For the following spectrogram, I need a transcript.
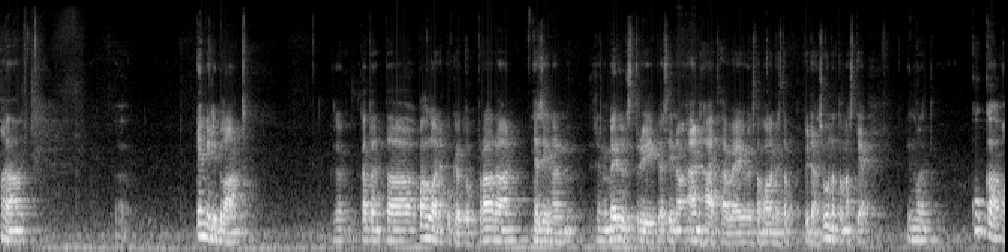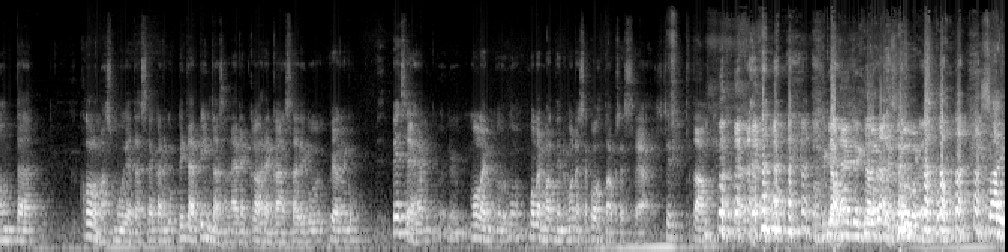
Okay. uh, Emily Blunt. Katsoin, että Paholainen pukeutuu Pradaan ja siinä on siinä on Meryl Streep ja siinä on Anne Hathaway, joista molemmista pidän suunnattomasti. Ja mä olin, että kuka on tämä kolmas muija tässä, joka niin pitää pintansa näiden kahden kanssa ja niin vielä niin pesee he mole, molemmat niin monessa kohtauksessa. Ja sitten tota... joo, Sai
